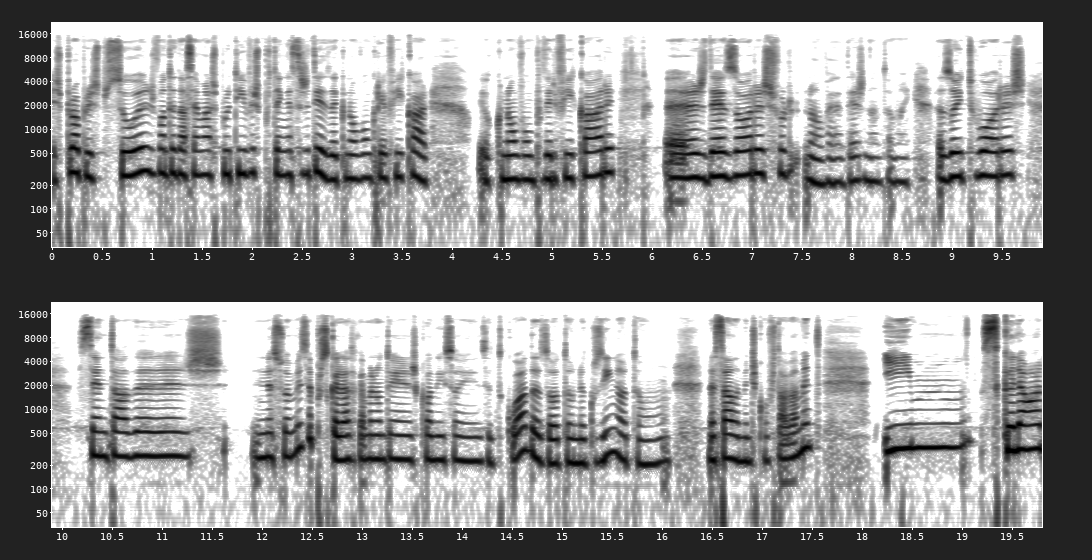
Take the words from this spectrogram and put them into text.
as próprias pessoas vão tentar ser mais produtivas porque têm a certeza que não vão querer ficar, que não vão poder ficar às 10 horas, for, não, 10 não também, às 8 horas sentadas na sua mesa, porque se calhar a cama não tem as condições adequadas, ou estão na cozinha, ou estão na sala menos confortavelmente, e se calhar,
